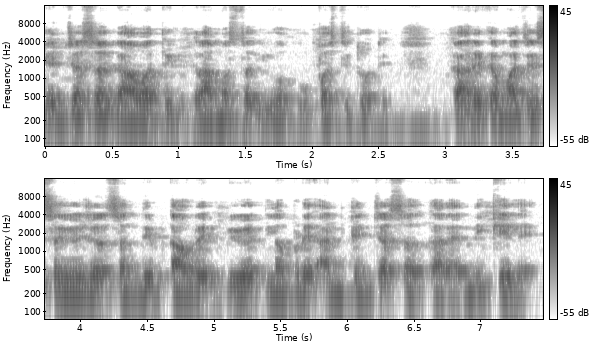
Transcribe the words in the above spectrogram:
यांच्यासह गावातील ग्रामस्थ युवक उपस्थित होते. कार्यक्रमाचे संयोजन संदीप टावरे विवेक लबडे आणि त्यांच्या सहकाऱ्यांनी केले.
